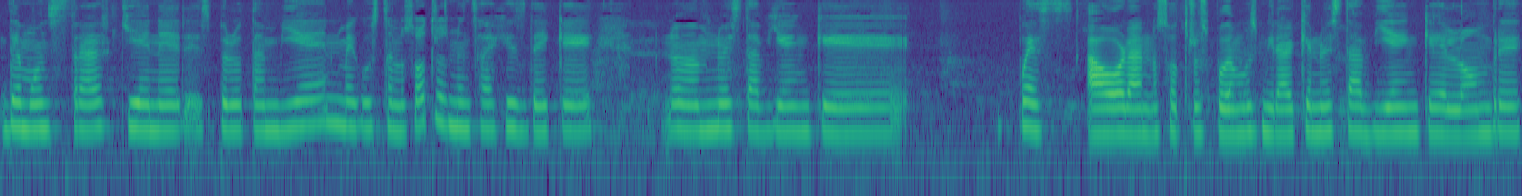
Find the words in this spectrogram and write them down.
demostrar quién eres, pero también me gustan los otros mensajes de que um, no está bien que, pues ahora nosotros podemos mirar que no está bien que el hombre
